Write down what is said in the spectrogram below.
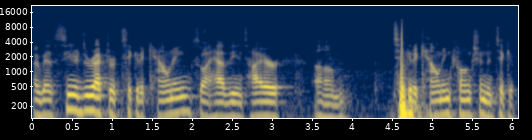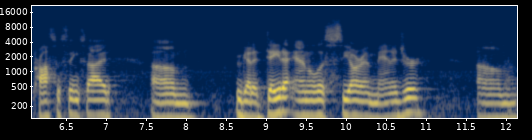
I've got a senior director of ticket accounting, so I have the entire um, ticket accounting function and ticket processing side. Um, We've got a data analyst CRM manager, um,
